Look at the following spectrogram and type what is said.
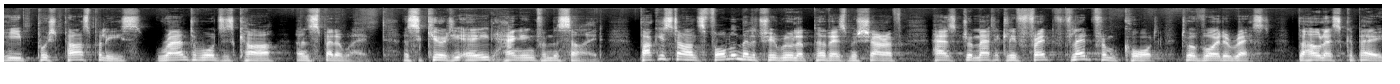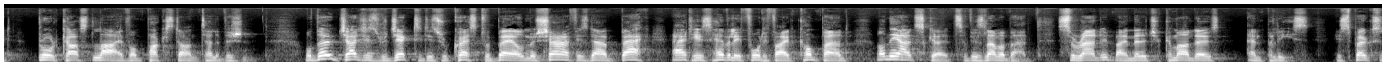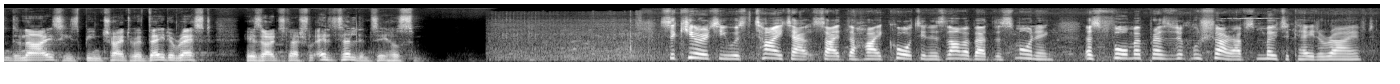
He pushed past police, ran towards his car, and sped away, a security aide hanging from the side. Pakistan's former military ruler Pervez Musharraf has dramatically fled from court to avoid arrest. The whole escapade broadcast live on Pakistan television. Although judges rejected his request for bail, Musharraf is now back at his heavily fortified compound on the outskirts of Islamabad, surrounded by military commandos and police. His spokesman denies he's been trying to evade arrest. Here's our international editor, Lindsey Hilsum. Security was tight outside the High Court in Islamabad this morning as former President Musharraf's motorcade arrived.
